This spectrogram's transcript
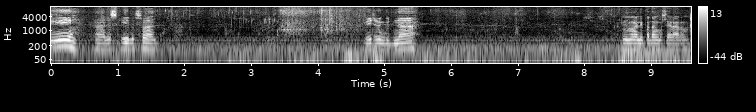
Okay, halos kilos man. Very good na. Yung mga lipatang pasirarong.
